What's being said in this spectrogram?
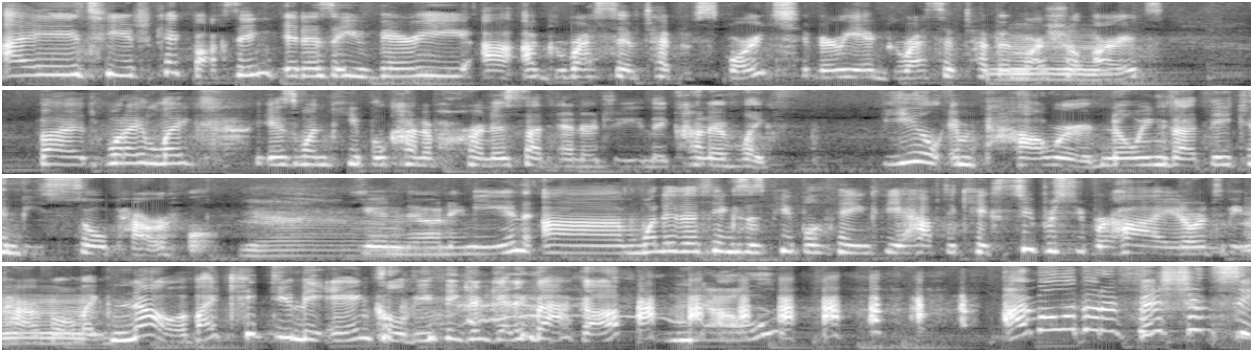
I teach kickboxing. It is a very uh, aggressive type of sport, very aggressive type of martial arts. But what I like is when people kind of harness that energy and they kind of like feel empowered knowing that they can be so powerful. Yeah. You know what I mean? Um, one of the things is people think you have to kick super, super high in order to be powerful. I'm like, no, if I kicked you in the ankle, do you think you're getting back up? no. I'm all about efficiency.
